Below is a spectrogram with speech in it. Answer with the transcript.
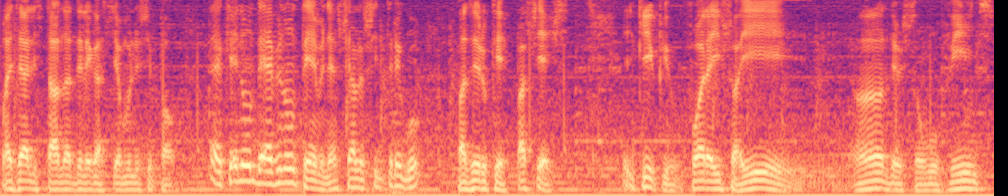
Mas ela está na delegacia municipal. É, quem não deve não teme, né? Se ela se entregou, fazer o quê? Paciência. E Kiko, fora isso aí, Anderson, ouvintes,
